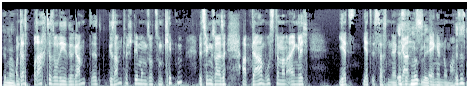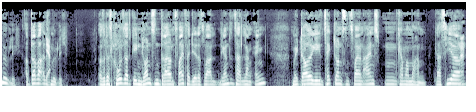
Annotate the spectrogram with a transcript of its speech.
Genau. Und das brachte so die gesamte, gesamte Stimmung so zum Kippen, beziehungsweise ab da wusste man eigentlich, jetzt, jetzt ist das eine Es ganz enge Nummer. Es ist möglich. Ab da war alles Ja. möglich. Also das Kohlsatz gegen Johnson 3 und 2 verliert, das war die ganze Zeit lang eng. McDowell gegen Zach Johnson 2 und 1 mh, kann man machen. Garcia, Ne?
